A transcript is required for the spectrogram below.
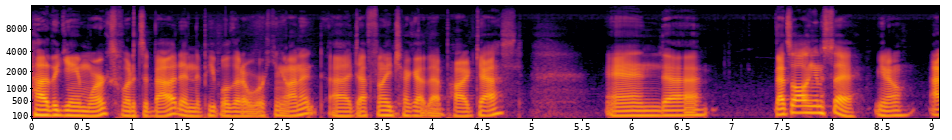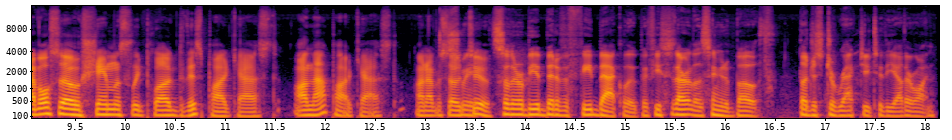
how the game works, what it's about, and the people that are working on it, uh, definitely check out that podcast. And uh, that's all I'm going to say. You know, I've also shamelessly plugged this podcast on that podcast on episode Sweet. two. So there'll be a bit of a feedback loop. If you start listening to both, they'll just direct you to the other one.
